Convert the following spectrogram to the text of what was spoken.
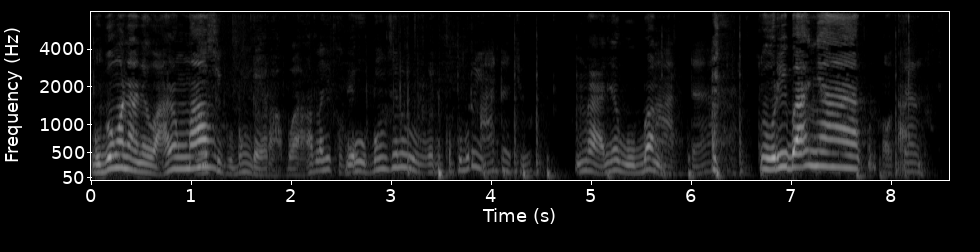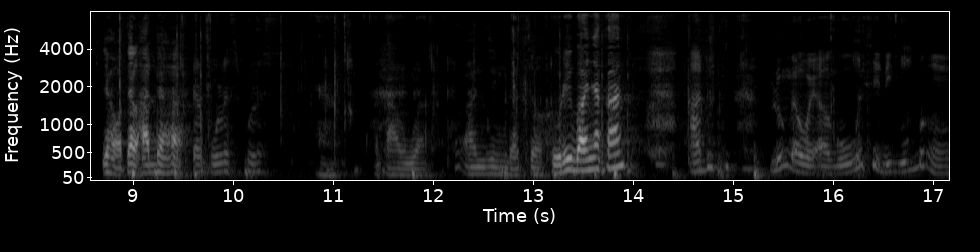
Gubeng mana ada warung, Mau? Lu sih Gubeng daerah banget lagi ke Gubeng sih lu bukan ke Turi. ada cuy Enggak ada Gubeng. ada Turi banyak. hotel Ya hotel ada. hotel pules pules Enggak tahu gua. Anjing bacot. Turi banyak kan? aduh lu nggak wa gue sih di gubeng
